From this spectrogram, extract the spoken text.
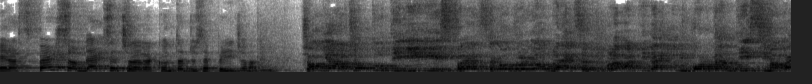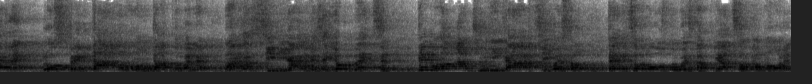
Era Spurs All Blacks e ce la racconta Giuseppe Di Giovanni. Ciao Chiara, ciao a tutti, gli Spurs contro gli All Blacks, una partita importantissima per lo spettacolo, non tanto per la classifica, anche se gli All Blacks devono aggiudicarsi questo terzo posto, questa piazza d'onore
